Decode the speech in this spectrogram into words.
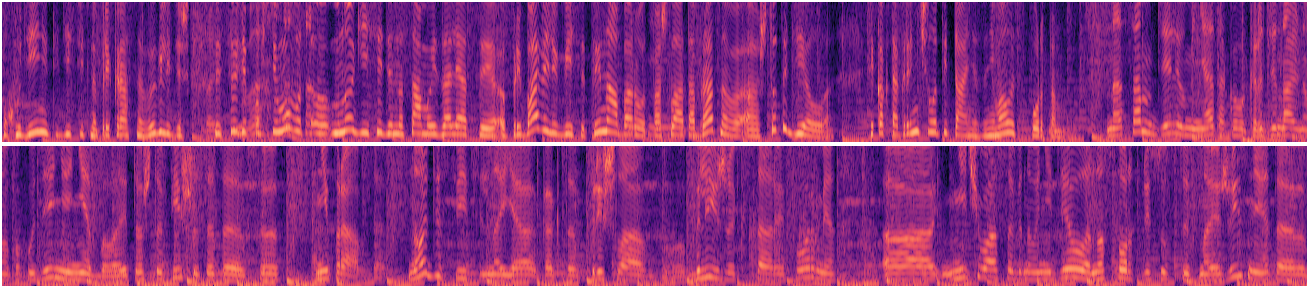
похудении. Ты действительно прекрасно выглядишь. То есть, судя Спасибо. по всему, вот многие, сидя на самоизоляции, прибавили в весе. Ты, наоборот, пошла от обратного. Что ты делала? Ты как-то ограничила питание, занималась спортом. На самом деле у меня такого кардинального похудения не было. И то, что пишут, это все неправда. Но действительно, я как-то пришла ближе к старой форме. А, ничего особенного не делала, но спорт присутствует в моей жизни. Это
